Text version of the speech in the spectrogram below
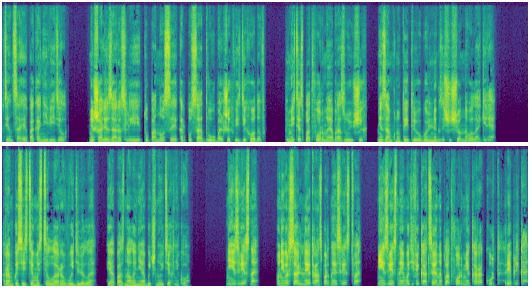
Птенца я пока не видел. Мешали заросли и тупоносые корпуса двух больших вездеходов вместе с платформой, образующих незамкнутый треугольник защищенного лагеря. Рамка системы Стеллара выделила и опознала необычную технику. Неизвестно. Универсальные транспортные средства. Неизвестная модификация на платформе Каракурт реплика.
